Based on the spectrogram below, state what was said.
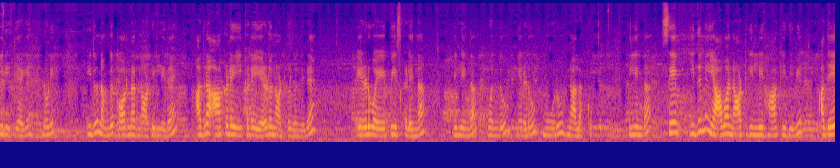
ಈ ರೀತಿಯಾಗಿ. ನೋಡಿ, ಇದು ನಮಗೆ ಕಾರ್ನರ್ ನಾಟ್ ಇಲ್ಲಿದೆ. ಅದರ ಆ ಕಡೆ, ಈ ಕಡೆ ಎರಡು ನಾಟ್ಗಳು ಬಂದಿದೆ. ಎರಡು ಪೀಸ್ಗಳಿಂದ ಇಲ್ಲಿಂದ ಒಂದು, ಎರಡು, ಮೂರು, ನಾಲ್ಕು. ಇಲ್ಲಿಂದ ಸೇಮ್ ಇದನ್ನು ಯಾವ ನಾಟ್ಗೆ ಇಲ್ಲಿ ಹಾಕಿದ್ದೀವಿ ಅದೇ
